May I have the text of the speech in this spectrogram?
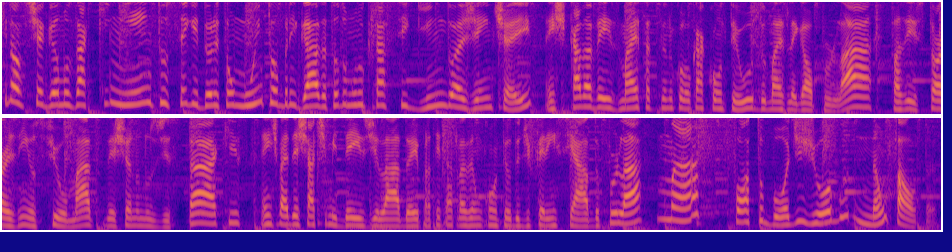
que nós chegamos a 500 seguidores. Então, muito obrigado a todo mundo que tá seguindo a gente aí. A gente cada vez mais tá tentando colocar conteúdo mais legal por lá, fazer storyzinhos filmados, deixando nos destaques. A gente vai deixar a timidez de lado aí para tentar trazer um conteúdo diferenciado por lá, mas foto boa de jogo não falta.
